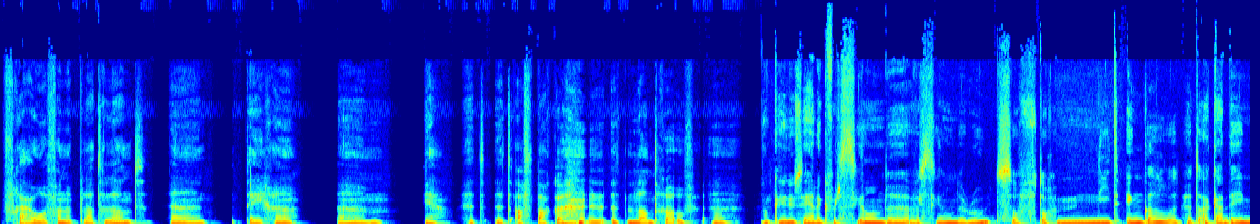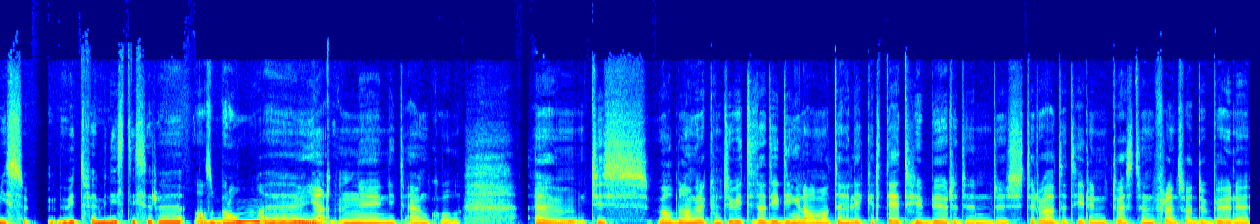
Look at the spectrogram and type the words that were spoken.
vrouwen van het platteland uh, tegen ja, het, het afpakken, het landroof. Uh. Oké, okay, dus eigenlijk verschillende, verschillende roots, of toch niet enkel het academisch wit-feministische als bron? Uh, ja, nee, niet enkel. Um, het is wel belangrijk om te weten dat die dingen allemaal tegelijkertijd gebeurden. Dus terwijl dat hier in het Westen François de Beune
